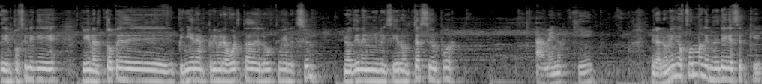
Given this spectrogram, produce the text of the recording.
Es imposible que lleguen al tope de Piñera en primera vuelta de la última elección. Y no tienen ni siquiera un tercio del poder. A menos que. Mira, la única forma que tendría que ser que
